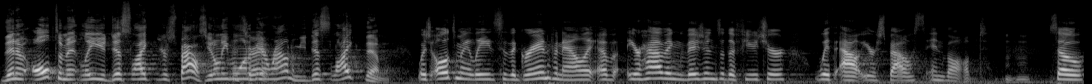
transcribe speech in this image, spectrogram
Then ultimately you dislike your spouse. You don't even That's want to be around them. You dislike them. which ultimately leads to the grand finale of you're having visions of the future without your spouse involved. Mm-hmm. So,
